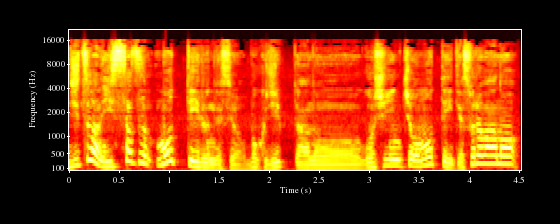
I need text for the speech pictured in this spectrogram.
実はね、一冊持っているんですよ。僕、じ、あのー、御朱印帳持っていて、それはあの、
